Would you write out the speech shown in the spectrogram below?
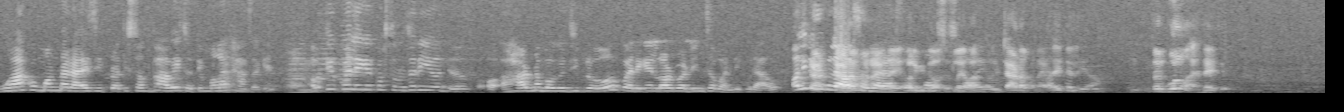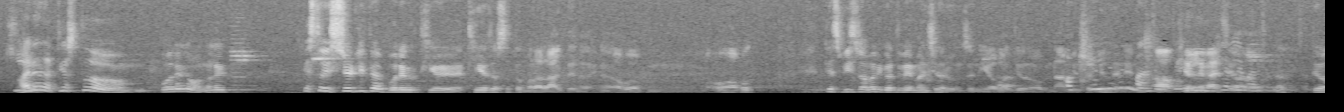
उहाँको मनमा राजेशप्रति सद्भावै छ त्यो मलाई थाहा छ क्या। अब त्यो कहिलेकाहीँ कस्तो हुन्छ नि यो हार्ड नभएको जिब्रो हो कहिलेकाहीँ लडबडिन्छ भन्ने कुरा हो। अलिकति असर होइन त्यस्तो बोलेको भन्नाले त्यस्तो स्ट्रेटली त बोलेको थिए थिए जस्तो त मलाई लाग्दैन होइन? अब हो अब त्यस बिचमा पनि कतिपय मान्छेहरू हुन्छ नि अब त्यो अब नाम खेल्ने मान्छे। त्यो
